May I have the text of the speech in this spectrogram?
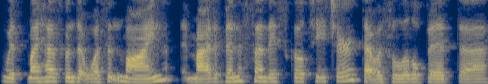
with my husband that wasn't mine. It might have been a Sunday school teacher that was a little bit uh,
